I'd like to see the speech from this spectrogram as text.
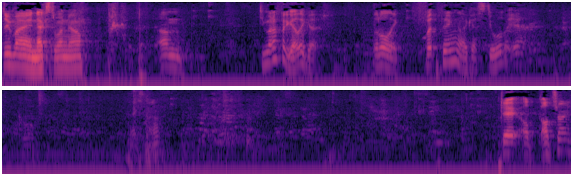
Do my next one now. Um, do you mind if I get like a little like foot thing, like a stool? Yeah. Cool. Thanks, man. Okay, I'll I'll try and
